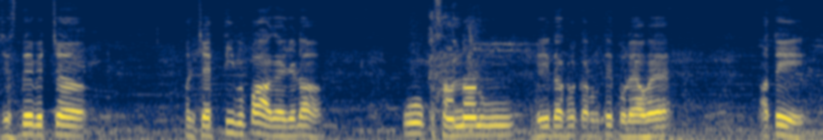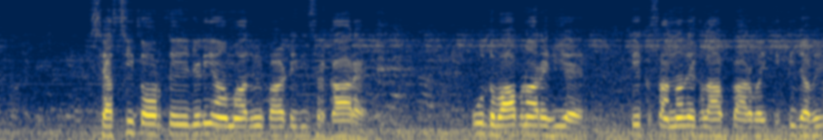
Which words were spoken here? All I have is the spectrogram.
ਜਿਸ ਦੇ ਵਿੱਚ ਪੰਚਾਇਤੀ ਵਿਭਾਗ ਹੈ ਜਿਹੜਾ, ਉਹ ਕਿਸਾਨਾਂ ਨੂੰ ਬੇਦਖਲ ਕਰਨ ਤੇ ਤੁਲਿਆ ਹੋਇਆ ਹੈ ਅਤੇ ਸਿਆਸੀ ਤੌਰ ਤੇ ਜਿਹੜੀ ਆਮ ਆਦਮੀ ਪਾਰਟੀ ਦੀ ਸਰਕਾਰ ਹੈ, ਉਹ ਦਬਾਅ ਬਣਾ ਰਹੀ ਹੈ ਕਿ ਕਿਸਾਨਾਂ ਦੇ ਖਿਲਾਫ ਕਾਰਵਾਈ ਕੀਤੀ ਜਾਵੇ।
